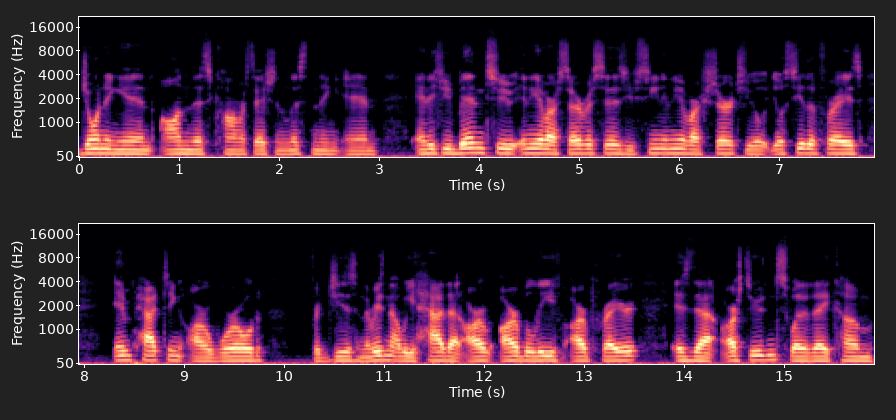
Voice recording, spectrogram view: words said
joining in on this conversation, listening in and if you've been to any of our services, you've seen any of our shirts, you'll you'll see the phrase impacting our world for Jesus. And the reason that we have that our our belief, our prayer is that our students, whether they come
